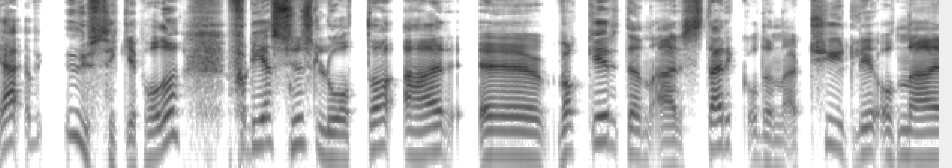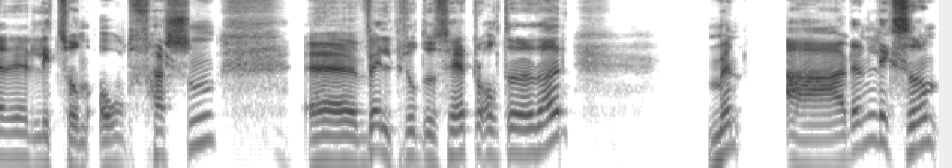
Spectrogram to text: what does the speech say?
jeg er usikker på det, fordi jeg syns låta er eh, vakker, den er sterk, og den er tydelig, og den er litt sånn old fashion, eh, velprodusert og alt det der, men er den liksom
